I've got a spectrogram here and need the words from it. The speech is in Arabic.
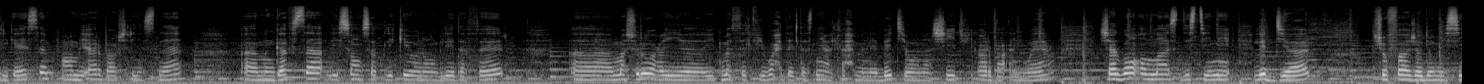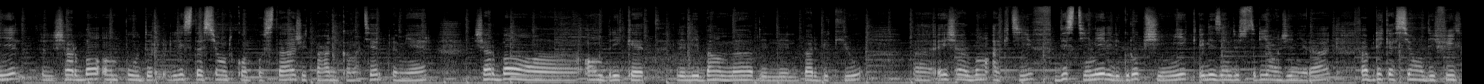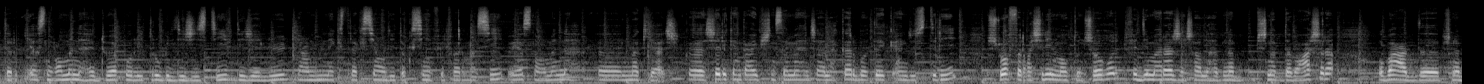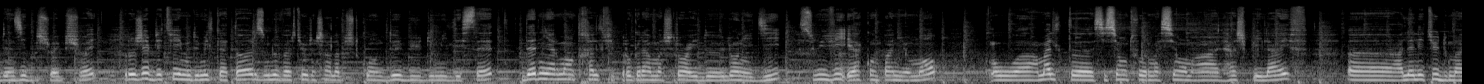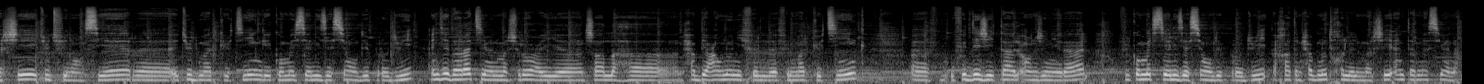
باسم عمري 24 سنة آه، من قفصة licence appliquée en anglais d'affaires. مشروعي يتمثل في وحدة تصنيع الفحم النباتي ونشيط في أربع أنواع. charbon en masse destiné للديار le charbon en poudre, les stations de compostage, يتباع لهم ك matière première, en briquette, les bains maures, les barbecues, et charbon actif destiné les groupes chimiques et les industries en général. Fabrication des filtres, يصنعوا منه الدواء pour les troubles digestifs, des gélules, يعملوا من extraction des toxines في الفارماسي ويصنعوا منه المكياج. الشركة نتاعي باش نسميها إن شاء الله كاربوتيك اندستري باش توفر 20 موطن شغل في الديماراج إن شاء الله باش نبدا ب 10 وبعد باش نبدا نزيد بشوي بشوي. البروجي بديت فيه من 2014 ولوفرتور إن شاء الله باش تكون ديبي 2017. ديرنييرمون دخلت في بروجرام مشروعي دو لوني دي سويفي اي اكومبانيومون وعملت session de formation مع ال HP LIFE على l'étude marché étude financière étude marketing et commercialisation des produits انتظاراتي من مشروعي إن شاء الله نحب يعاونوني في في ال marketing وفي ال digital en général وفي ال commercialisation des produits خاطر نحب ندخل لل marché international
